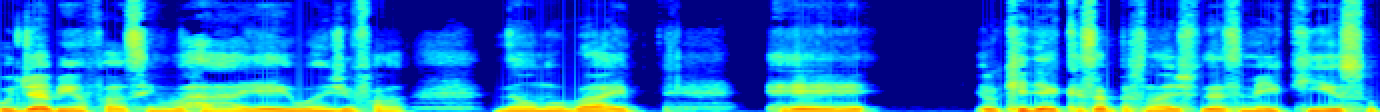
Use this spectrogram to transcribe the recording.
o diabinho fala assim, vai, aí o anjinho fala, não, não vai. É, eu queria que essa personagem fizesse meio que isso.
